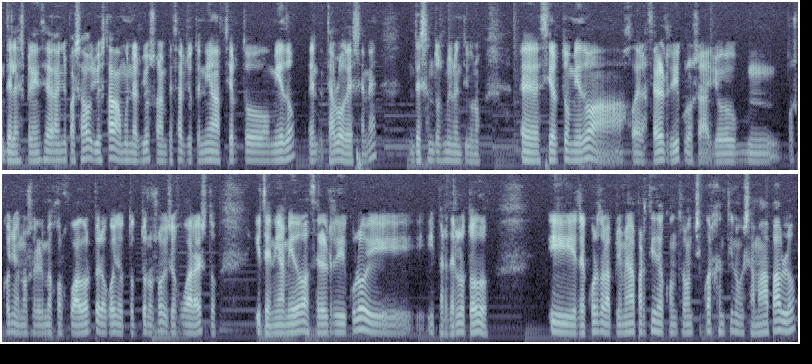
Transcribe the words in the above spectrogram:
de la experiencia del año pasado yo estaba muy nervioso al empezar yo tenía cierto miedo en- te hablo de Essen eh de Essen 2021 eh, cierto miedo a joder, hacer el ridículo. O sea, yo, mm, pues coño, no soy el mejor jugador, pero coño, tonto no soy, sé jugar a esto. Y tenía miedo a hacer el ridículo y, y perderlo todo. Y recuerdo la primera partida contra un chico argentino que se llamaba Pablo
